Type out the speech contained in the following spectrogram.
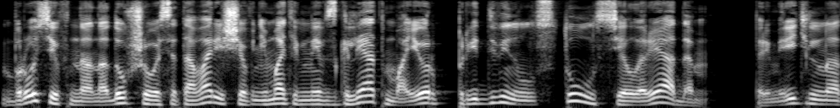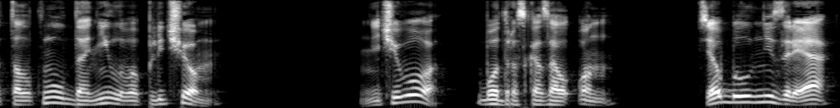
Бросив на надувшегося товарища внимательный взгляд, майор придвинул стул, сел рядом, примирительно оттолкнул Данилова плечом. «Ничего», — бодро сказал он. «Все было не зря.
